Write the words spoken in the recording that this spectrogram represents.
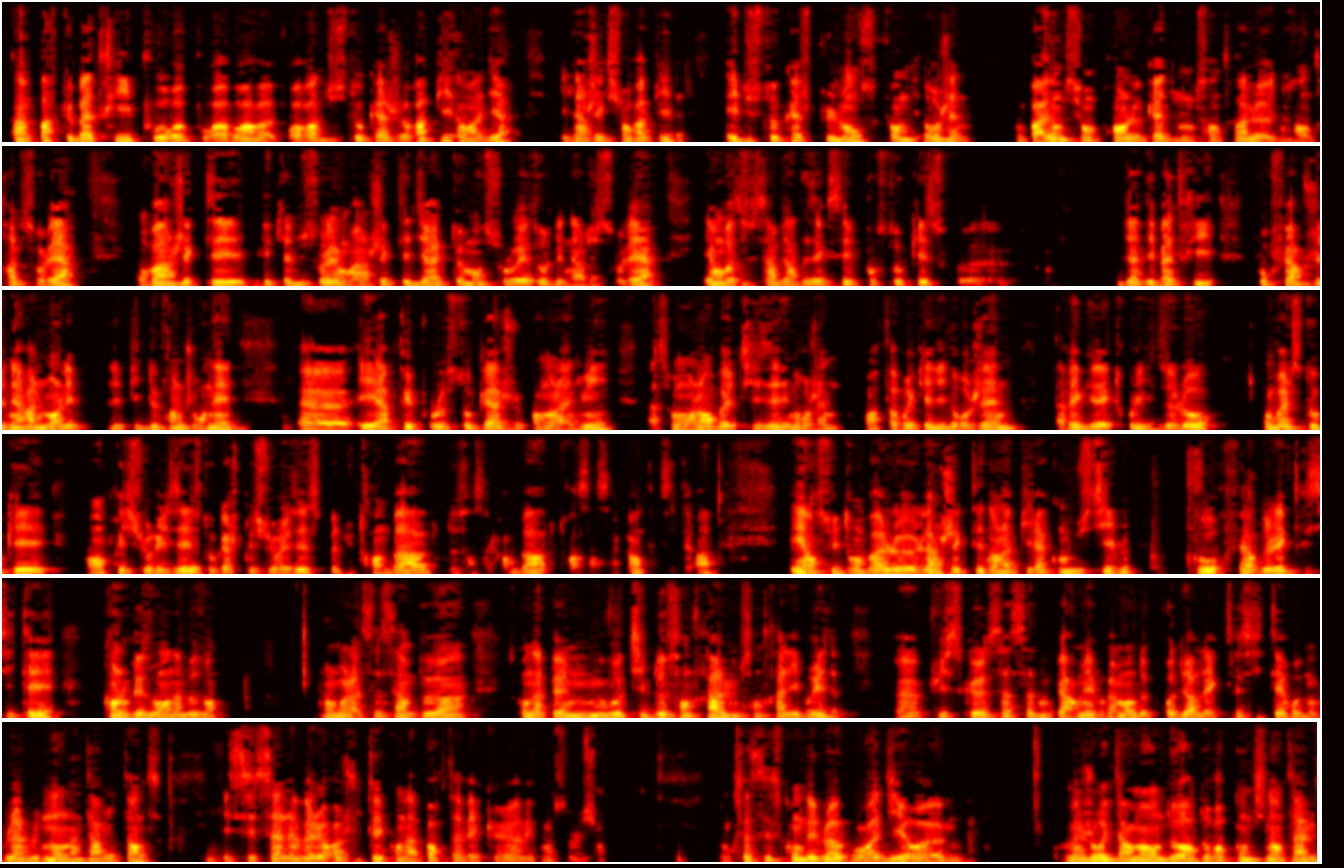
un parc batterie pour pour avoir pour avoir du stockage rapide, on va dire, et de l'injection rapide, et du stockage plus long sous forme d'hydrogène. Donc par exemple, si on prend le cas d'une centrale d'une centrale solaire, on va injecter y a du soleil, on va injecter directement sur le réseau de l'énergie solaire, et on va se servir des excès pour stocker euh, via des batteries pour faire généralement les, les pics de fin de journée. Euh, et après, pour le stockage pendant la nuit, à ce moment-là, on va utiliser l'hydrogène. On va fabriquer l'hydrogène avec l'électrolyse de l'eau on va le stocker en pressurisé, stockage pressurisé, ça peut être du 30 bar, du 250 bar, du 350, etc. Et ensuite, on va l'injecter dans la pile à combustible pour faire de l'électricité quand le réseau en a besoin. Donc voilà, ça c'est un peu ce qu'on appelle un nouveau type de centrale, une centrale hybride, euh, puisque ça, ça nous permet vraiment de produire de l'électricité renouvelable non intermittente. Et c'est ça la valeur ajoutée qu'on apporte avec euh, avec nos solutions. Donc ça, c'est ce qu'on développe, on va dire, euh, majoritairement en dehors d'Europe continentale.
